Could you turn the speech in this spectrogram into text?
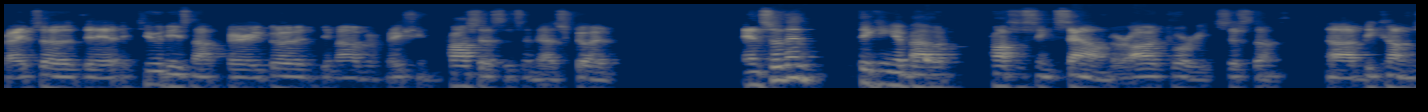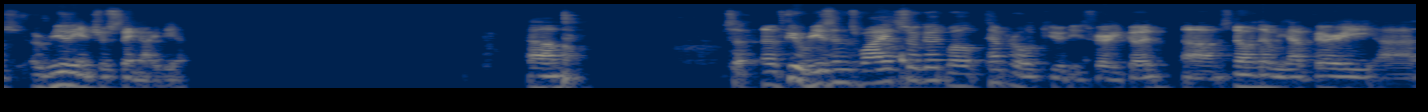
right? So the acuity is not very good, the amount of information processed isn't as good. And so then thinking about processing sound or auditory systems uh, becomes a really interesting idea. Um, so a few reasons why it's so good. Well, temporal acuity is very good. Um, it's known that we have very uh,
